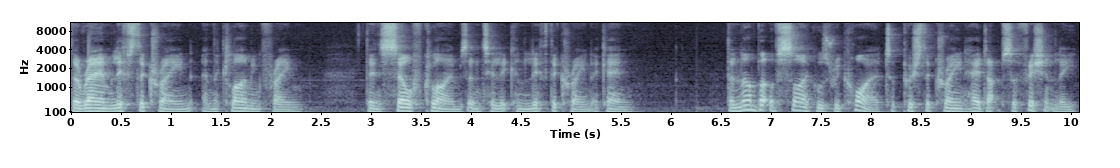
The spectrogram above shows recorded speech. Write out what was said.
the ram lifts the crane and the climbing frame, then self-climbs until it can lift the crane again. The number of cycles required to push the crane head up sufficiently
